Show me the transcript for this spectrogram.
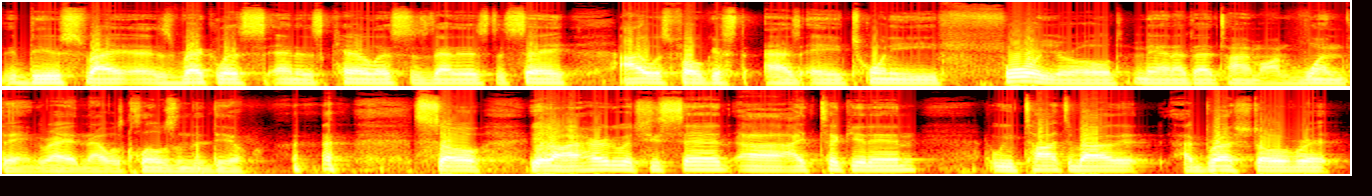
abuse, right? As reckless and as careless as that is to say, I was focused as a 24 year old man at that time on one thing, right? And that was closing the deal. so, you know, I heard what she said. Uh, I took it in. We talked about it. I brushed over it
